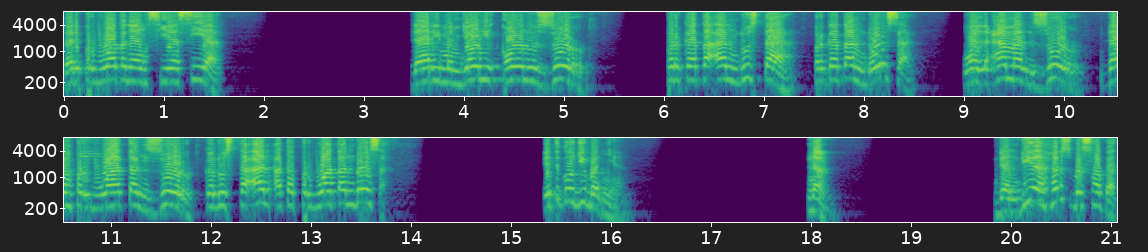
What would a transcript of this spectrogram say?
dari perbuatan yang sia-sia, dari menjauhi qaulu zur, perkataan dusta, perkataan dosa, wal amal zur, dan perbuatan zur, kedustaan atau perbuatan dosa. Itu kewajibannya. Nah, dan dia harus bersabar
